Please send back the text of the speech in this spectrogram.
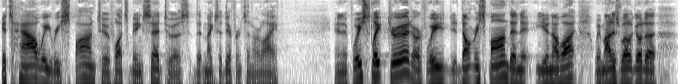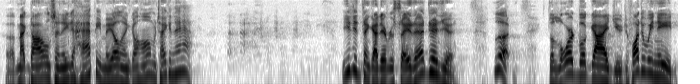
it's how we respond to what's being said to us that makes a difference in our life. And if we sleep through it or if we don't respond, then it, you know what? We might as well go to uh, McDonald's and eat a Happy Meal and go home and take a nap. You didn't think I'd ever say that, did you? Look, the Lord will guide you. What do we need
